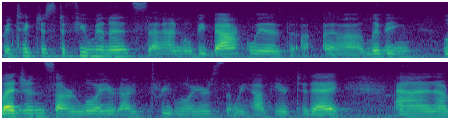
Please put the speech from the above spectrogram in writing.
we'll take just a few minutes, and we'll be back with uh, uh, Living Legends, our lawyer, our three lawyers that we have here today, and uh,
